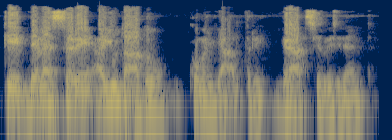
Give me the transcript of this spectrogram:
che deve essere aiutato come gli altri. Grazie Presidente.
